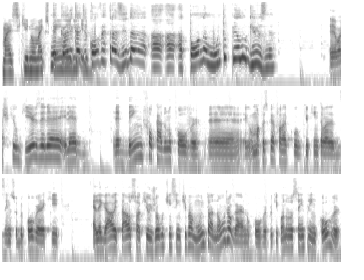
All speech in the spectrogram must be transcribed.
mas que no Max Payne... Mecânica ele, de ele... cover trazida à, à, à tona muito pelo Gears, né? É, eu acho que o Gears, ele é, ele é ele é bem focado no cover. É, uma coisa que eu ia falar que o Kim tava dizendo sobre o cover é que é legal e tal, só que o jogo te incentiva muito a não jogar no cover, porque quando você entra em cover,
